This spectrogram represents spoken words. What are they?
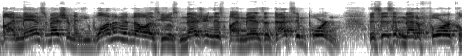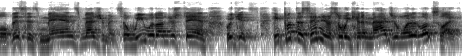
by man's measurement. He wanted to know as he was measuring this by man's that that's important. This isn't metaphorical. This is man's measurement. So we would understand. We get he put this in here so we could imagine what it looks like.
